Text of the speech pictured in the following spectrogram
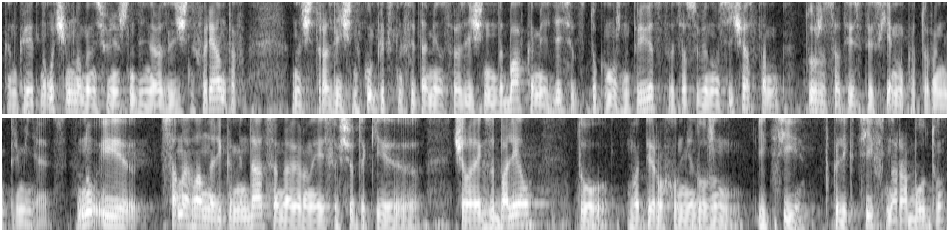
конкретно. Очень много на сегодняшний день различных вариантов, значит, различных комплексных витаминов с различными добавками. Здесь это только можно приветствовать, особенно сейчас там тоже соответствие схемы, которые они применяются. Ну и самая главная рекомендация, наверное, если все-таки человек заболел, то, во-первых, он не должен идти в коллектив, на работу.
